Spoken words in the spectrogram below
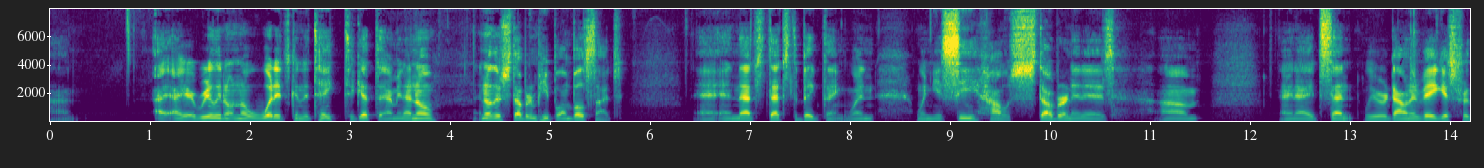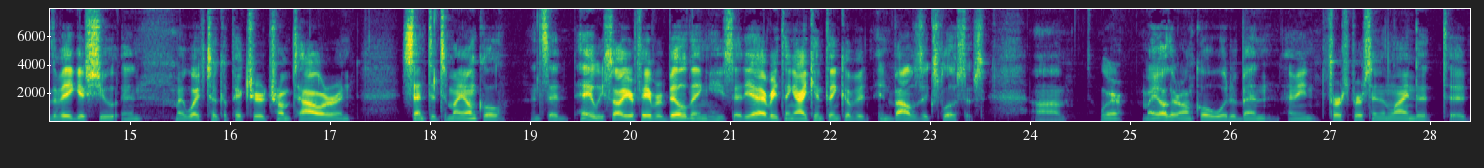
Um, I, I really don't know what it's going to take to get there. I mean, I know I know there's stubborn people on both sides, and, and that's that's the big thing. When when you see how stubborn it is, um, and I had sent we were down in Vegas for the Vegas shoot, and my wife took a picture of Trump Tower and sent it to my uncle and said, "Hey, we saw your favorite building." He said, "Yeah, everything I can think of it involves explosives." Um, where my other uncle would have been, I mean, first person in line to to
